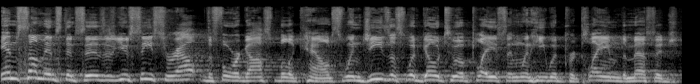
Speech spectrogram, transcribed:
In some instances, as you see throughout the four gospel accounts, when Jesus would go to a place and when he would proclaim the message,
